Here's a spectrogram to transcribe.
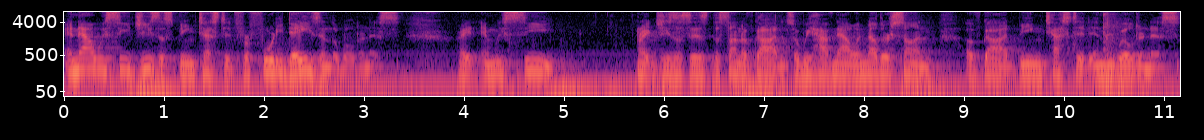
And now we see Jesus being tested for 40 days in the wilderness. Right? And we see right Jesus is the son of God, and so we have now another son of God being tested in the wilderness.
